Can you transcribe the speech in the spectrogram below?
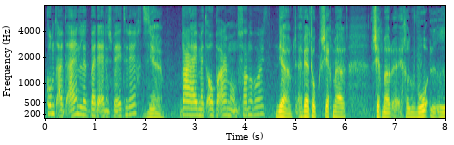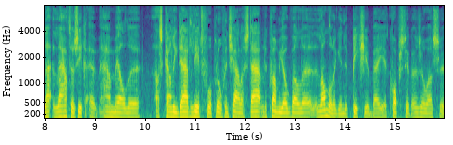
komt uiteindelijk bij de NSB terecht, ja. waar hij met open armen ontvangen wordt. Ja, hij werd ook zeg maar, zeg maar later zich eh, aanmelden als kandidaat lid voor provinciale staten. Dan kwam hij ook wel uh, landelijk in de picture bij uh, kopstukken zoals uh,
